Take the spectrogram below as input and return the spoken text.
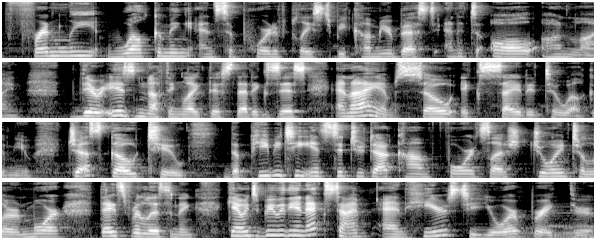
friendly, welcoming, and supportive place to become your best, and it's all online. There is nothing like this that exists, and I am so excited to welcome you. Just go to thepbtinstitute.com forward slash join to learn more. Thanks for listening. Can't wait to be with you next time, and here's to your breakthrough.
